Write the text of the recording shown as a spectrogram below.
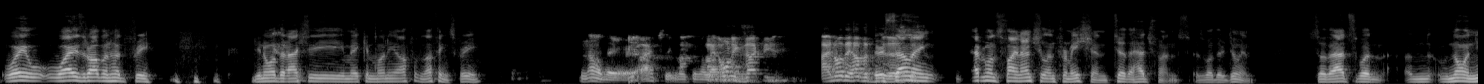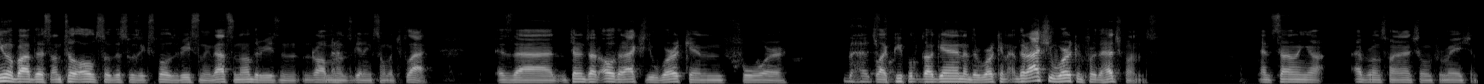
Why why is Robinhood free? you know what they're actually making money off of? Nothing's free. No, they're actually making a lot. I don't money. exactly. I know they have a. They're the- selling everyone's financial information to the hedge funds, is what they're doing. So that's what n- no one knew about this until also this was exposed recently. That's another reason Robinhood's getting so much flack, is that it turns out oh they're actually working for The hedge. like fund. people dug in and they're working they're actually working for the hedge funds, and selling uh, everyone's financial information.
